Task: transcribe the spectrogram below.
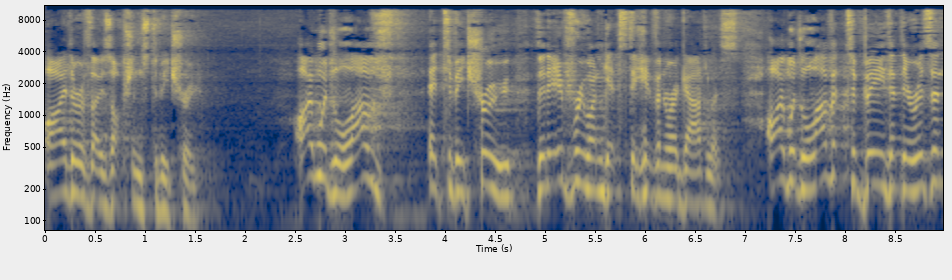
either of those options to be true. I would love it to be true that everyone gets to heaven regardless. I would love it to be that there isn't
